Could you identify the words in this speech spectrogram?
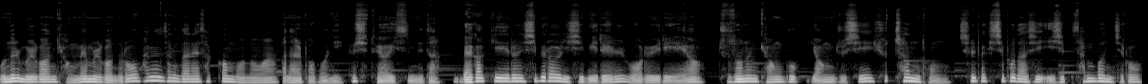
오늘 물건 경매 물건으로 화면 상단에 사건 번호와 관할 법원이 표시되어 있습니다. 매각기일은 11월 21일 월요일이에요. 주소는 경북 영주시 휴천동 715-23번지로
